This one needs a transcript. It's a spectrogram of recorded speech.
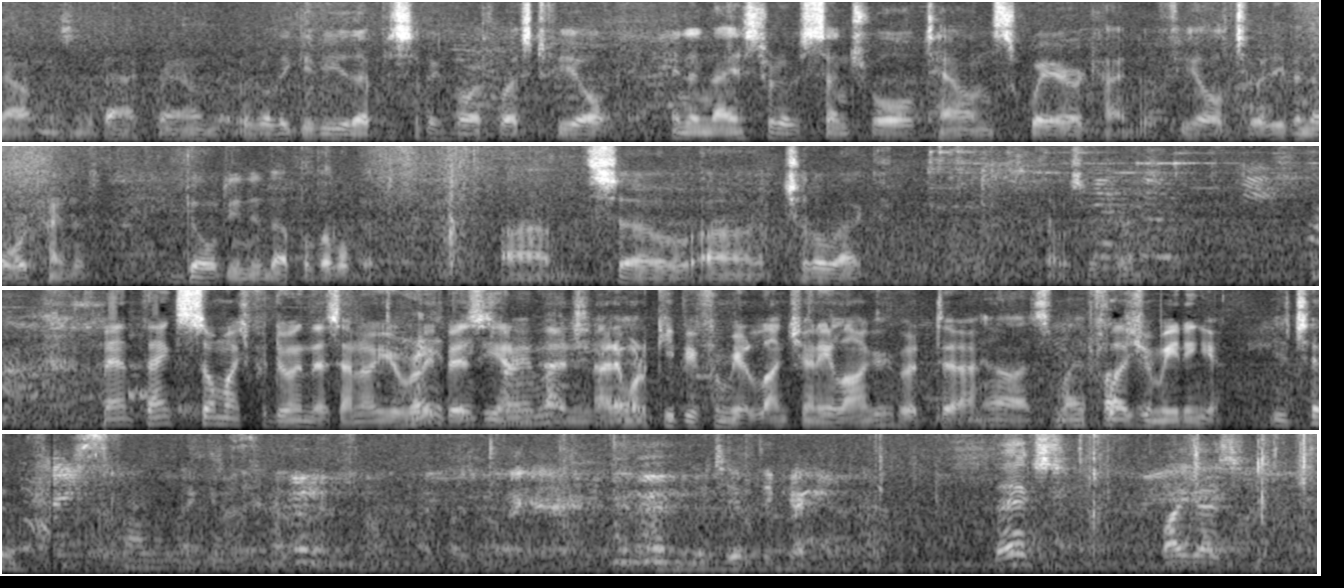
mountains in the background that would really give you that Pacific Northwest feel, and a nice sort of central town square kind of feel to it, even though we're kind of building it up a little bit. Um, so uh, Chilliwack, that was okay. Man, thanks so much for doing this. I know you're really Hey, thanks busy, and, and I don't want to keep you from your lunch any longer, but uh, No, it's my pleasure pleasure. meeting you. You too. Thanks. Bye, guys.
